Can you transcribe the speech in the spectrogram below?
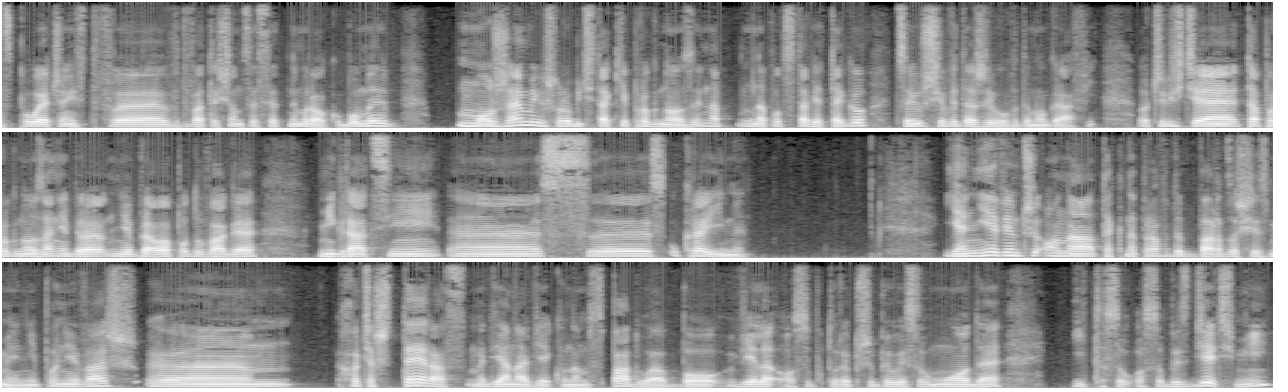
społeczeństw w 2100 roku, bo my możemy już robić takie prognozy na, na podstawie tego, co już się wydarzyło w demografii. Oczywiście ta prognoza nie, bra, nie brała pod uwagę migracji e, z, z Ukrainy. Ja nie wiem, czy ona tak naprawdę bardzo się zmieni, ponieważ chociaż teraz mediana wieku nam spadła, bo wiele osób, które przybyły są młode i to są osoby z dziećmi,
